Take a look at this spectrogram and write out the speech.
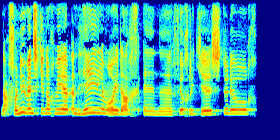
Nou, voor nu wens ik je nog weer een hele mooie dag en veel groetjes. Doei doeg!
